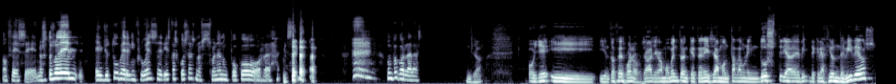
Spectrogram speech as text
Entonces, eh, nosotros lo del el youtuber, el influencer y estas cosas nos suenan un poco raras. un poco raras. Ya. Oye, y, entonces, bueno, ya llega un momento en que tenéis ya montada una industria de, creación de vídeos.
